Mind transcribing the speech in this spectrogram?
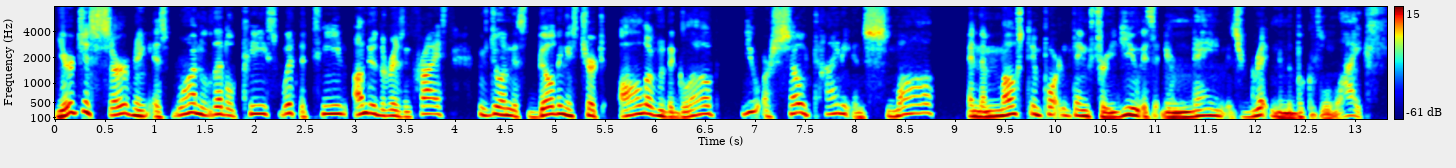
You're just serving as one little piece with a team under the risen Christ who's doing this, building his church all over the globe. You are so tiny and small. And the most important thing for you is that your name is written in the book of life.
